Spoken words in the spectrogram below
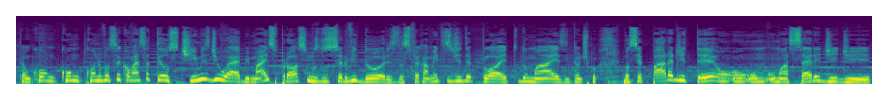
Então, com, com- quando você começa a ter os times de web mais próximos dos servidores, das ferramentas de deploy e tudo mais, então, tipo, você para de ter um- um- uma série de, de,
